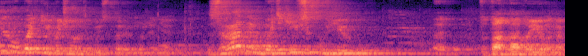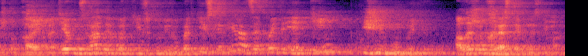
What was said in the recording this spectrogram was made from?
віру батьків. Ви чули таку історію, може, ні? Зрадив батьківську віру. То та- Тато його так штовхає на тему, зрадив батьківську віру. Батьківська віра це пити як кінь і жінку бити. Але щоб хрестик не знімати.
